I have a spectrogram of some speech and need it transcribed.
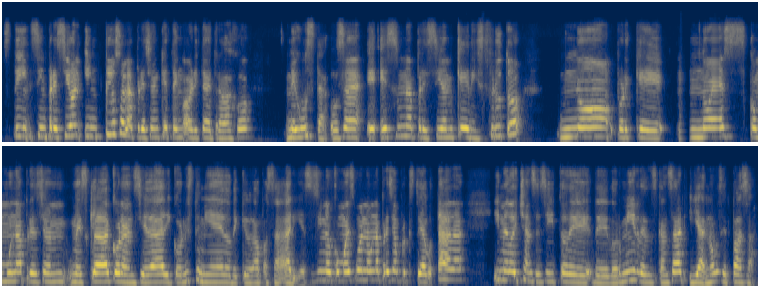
sin, sin presión, incluso la presión que tengo ahorita de trabajo me gusta. O sea, e, es una presión que disfruto no porque no es como una presión mezclada con ansiedad y con este miedo de qué va a pasar y eso, sino como es, bueno, una presión porque estoy agotada y me doy chancecito de, de dormir, de descansar y ya, ¿no? Se pasa.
